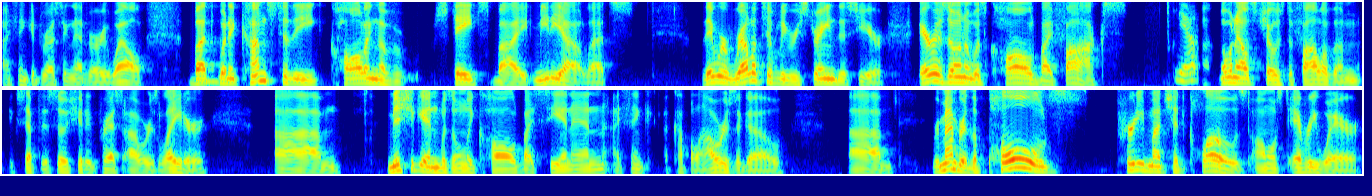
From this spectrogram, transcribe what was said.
I think addressing that very well. But when it comes to the calling of states by media outlets, they were relatively restrained this year. Arizona was called by Fox. Yep. No one else chose to follow them except the Associated Press hours later. Um, Michigan was only called by CNN, I think, a couple hours ago. Um, remember, the polls pretty much had closed almost everywhere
